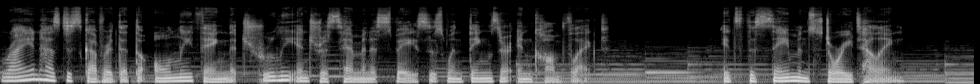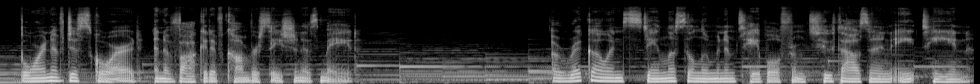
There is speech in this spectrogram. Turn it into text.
Ryan has discovered that the only thing that truly interests him in a space is when things are in conflict. It's the same in storytelling born of discord, an evocative conversation is made. A Rick Owens stainless aluminum table from 2018,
